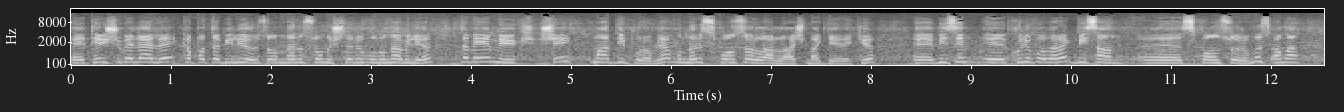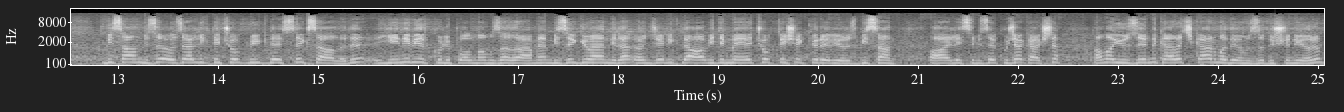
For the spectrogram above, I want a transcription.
e, tecrübelerle kapatabiliyoruz. Onların sonuçları bulunabiliyor. Tabii en büyük şey maddi problem. Bunları sponsorlarla aşmak gerekiyor. E, bizim e, kulüp olarak Bisan e, sponsorumuz ama Bisan bize özellikle çok büyük destek sağladı. Yeni bir kulüp olmamıza rağmen bize güvendiler. Öncelikle Abidin Bey'e çok teşekkür ediyoruz. Bisan ailesi bize kucak açtı. Ama yüzlerini kara çıkarmadığımızı düşünüyorum.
